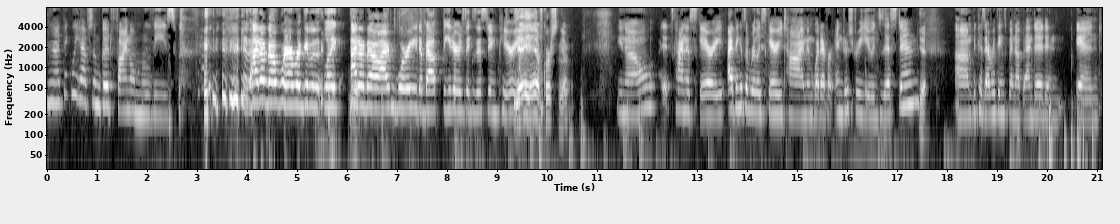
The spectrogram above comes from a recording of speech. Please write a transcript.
Yeah, I think we have some good final movies. I don't know where we're gonna like. I don't know. I'm worried about theaters existing. Period. Yeah, yeah, of course. Yeah, You know, it's kind of scary. I think it's a really scary time in whatever industry you exist in. Yeah. Um, because everything's been upended, and and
